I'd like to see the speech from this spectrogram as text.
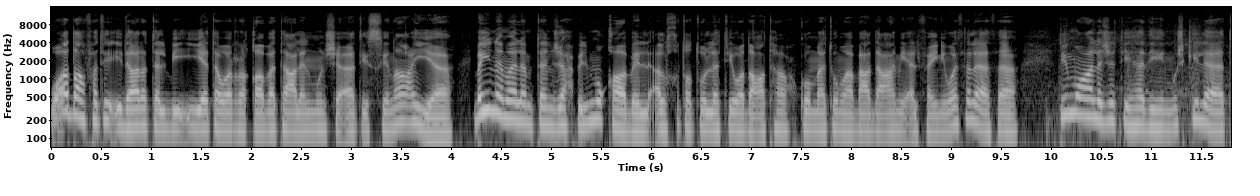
وأضعفت الإدارة البيئية والرقابة على المنشآت الصناعية بينما لم تنجح بالمقابل الخطط التي وضعتها حكومات ما بعد عام 2003 بمعالجة هذه المشكلات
